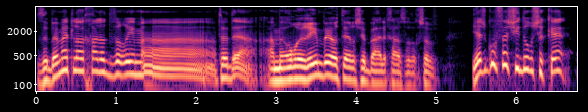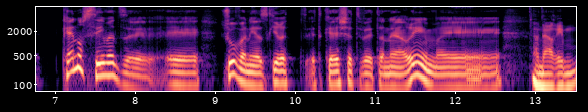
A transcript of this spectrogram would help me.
זה באמת לא אחד הדברים, ה, אתה יודע, המעוררים ביותר שבא לך לעשות עכשיו. יש גופי שידור שכן כן עושים את זה. אה, שוב, אני אזכיר את, את קשת ואת הנערים. אה, הנערים,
